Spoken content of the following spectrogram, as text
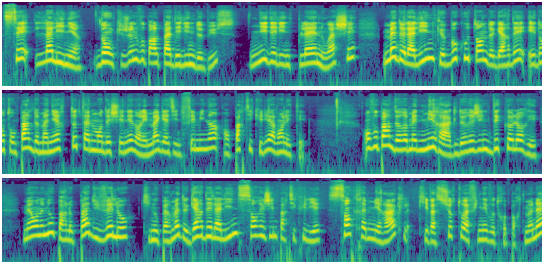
c'est la ligne. Donc, je ne vous parle pas des lignes de bus, ni des lignes pleines ou hachées, mais de la ligne que beaucoup tentent de garder et dont on parle de manière totalement déchaînée dans les magazines féminins, en particulier avant l'été. On vous parle de remèdes miracles, de régimes décolorés, mais on ne nous parle pas du vélo, qui nous permet de garder la ligne sans régime particulier, sans crème miracle, qui va surtout affiner votre porte-monnaie,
